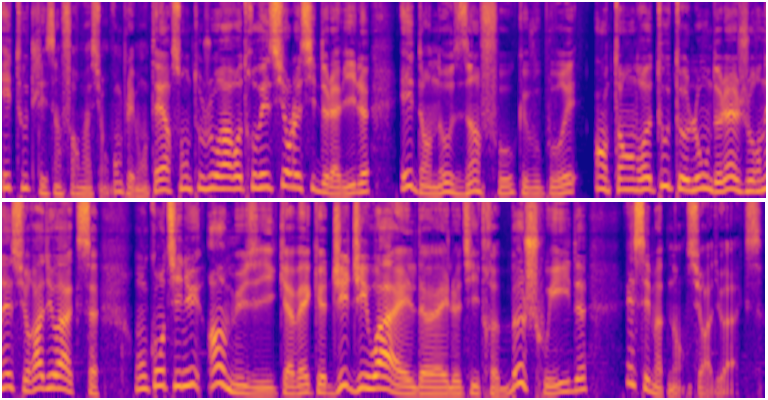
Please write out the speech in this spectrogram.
Et toutes les informations complémentaires sont toujours à retrouver sur le site de la ville et dans nos infos que vous pourrez entendre tout au long de la journée sur Radio Axe. On continue en musique avec Gigi Wild et le titre Bushweed et c'est maintenant sur Radio Axe.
